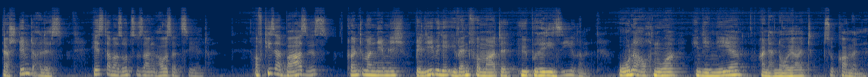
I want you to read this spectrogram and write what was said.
Das stimmt alles, ist aber sozusagen auserzählt. Auf dieser Basis könnte man nämlich beliebige Eventformate hybridisieren, ohne auch nur in die Nähe einer Neuheit zu kommen.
